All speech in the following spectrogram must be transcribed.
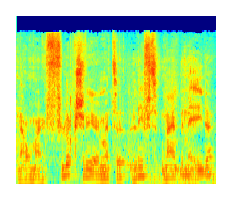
Nou, maar flux weer met de lift naar beneden.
